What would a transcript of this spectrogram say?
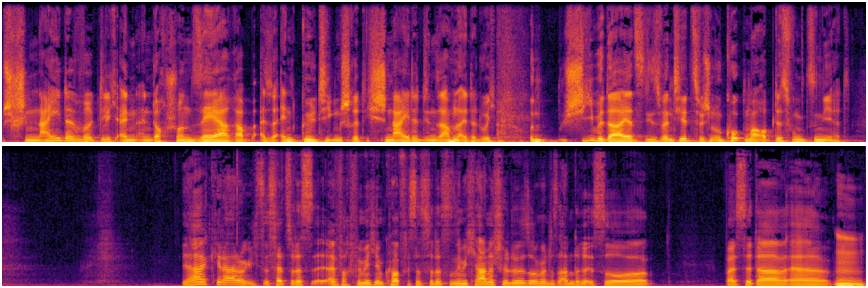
schneide wirklich einen, einen doch schon sehr, also endgültigen Schritt. Ich schneide den Samenleiter durch und schiebe da jetzt dieses Ventil zwischen und guck mal, ob das funktioniert. Ja, keine Ahnung. Das ist halt so, dass einfach für mich im Kopf ist das so, das ist eine mechanische Lösung und das andere ist so, weißt du, da, äh, mhm.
